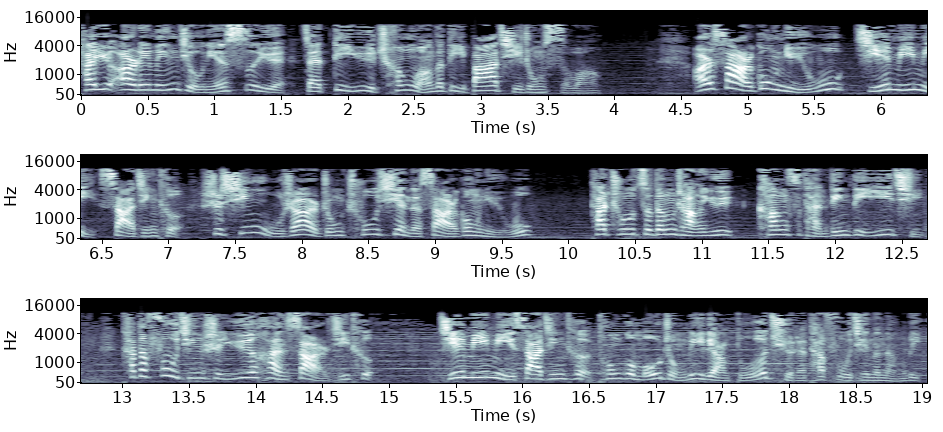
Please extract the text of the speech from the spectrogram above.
他于二零零九年四月在地狱称王的第八期中死亡。而萨尔贡女巫杰米米·萨金特是新五十二中出现的萨尔贡女巫，她初次登场于康斯坦丁第一期。她的父亲是约翰·萨尔基特，杰米米·萨金特通过某种力量夺取了他父亲的能力。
